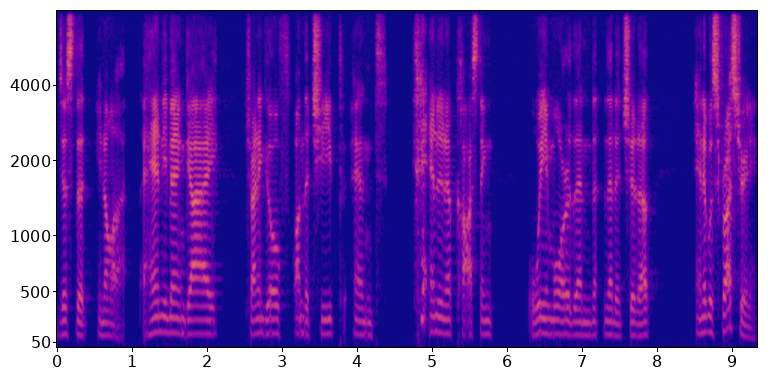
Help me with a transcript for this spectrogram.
just that, you know, a, a handyman guy trying to go on the cheap and ended up costing way more than than it should have. And it was frustrating.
